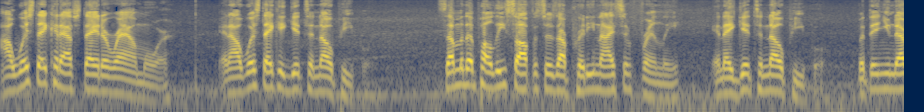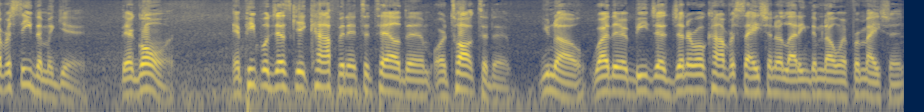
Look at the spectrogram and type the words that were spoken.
I wish they could have stayed around more, and I wish they could get to know people. Some of the police officers are pretty nice and friendly, and they get to know people but then you never see them again. They're gone. And people just get confident to tell them or talk to them, you know, whether it be just general conversation or letting them know information,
